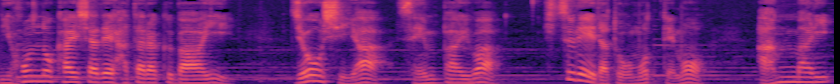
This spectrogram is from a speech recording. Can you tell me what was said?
日本の会社で働く場合上司や先輩は失礼だと思ってもあんまり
